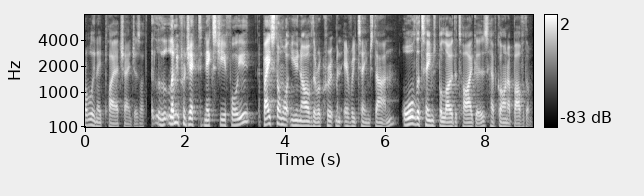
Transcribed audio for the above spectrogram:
probably need player changes. Let me project next year for you. Based on what you know of the recruitment every team's done, all the teams below the Tigers have gone above them.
